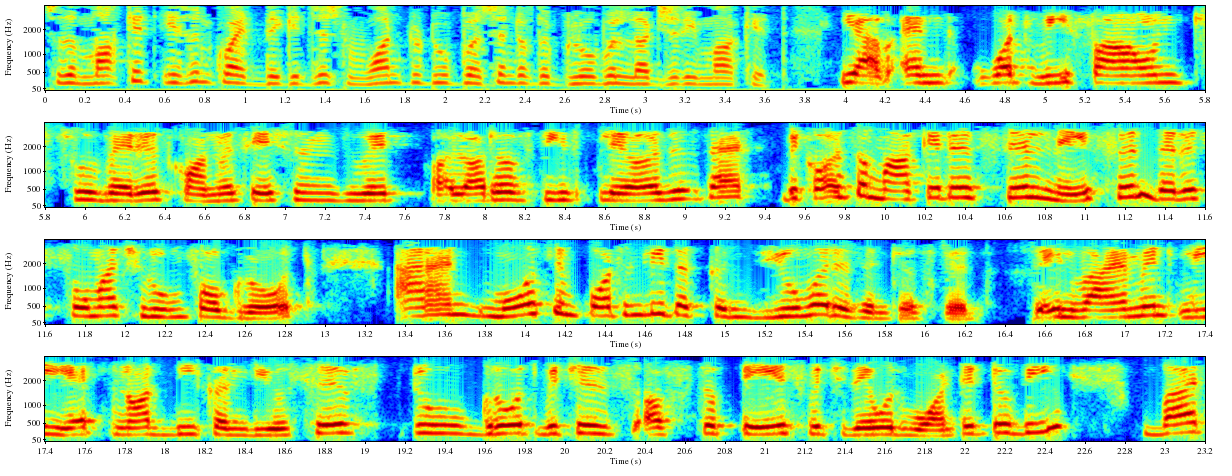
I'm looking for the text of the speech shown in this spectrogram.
So the market isn't quite big. It's just one to two percent of the global luxury market. Yeah, and what we found through various conversations with a lot of these players is that because the market is still nascent, there is so much room for growth. And most importantly, the consumer is interested. The environment may yet not be conducive to growth which is of the pace which they would want it to be. But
